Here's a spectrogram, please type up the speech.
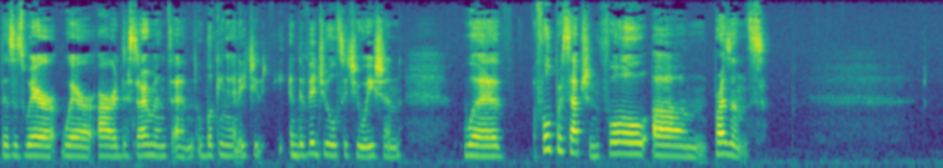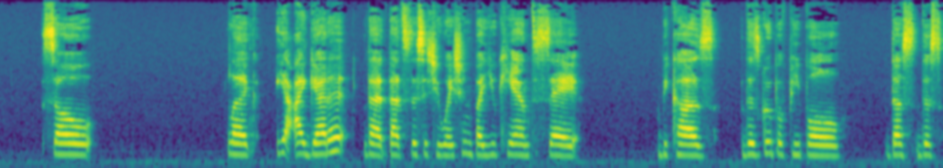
this is where where our discernment and looking at each individual situation with full perception, full um, presence. So, like, yeah, I get it that that's the situation, but you can't say because this group of people does this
